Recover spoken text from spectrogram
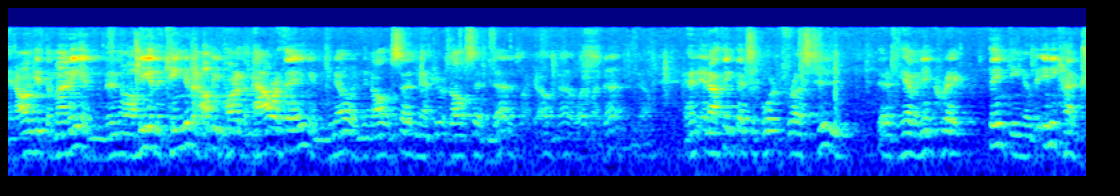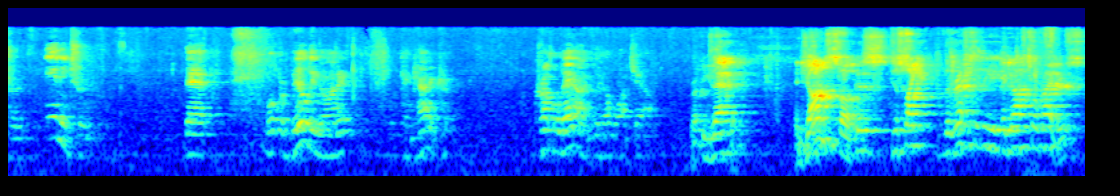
and I'll get the money and then I'll be in the kingdom and I'll be part of the power thing. And, you know, and then all of a sudden, after it was all said and done, it's like, oh no, what have I done? You know, and, and I think that's important for us too, that if we have an incorrect thinking of any kind of truth, any truth, that what we're building on it can kind of cr- crumble down if we don't watch out. Exactly. And John's focus, just like the rest of the, the gospel writers,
